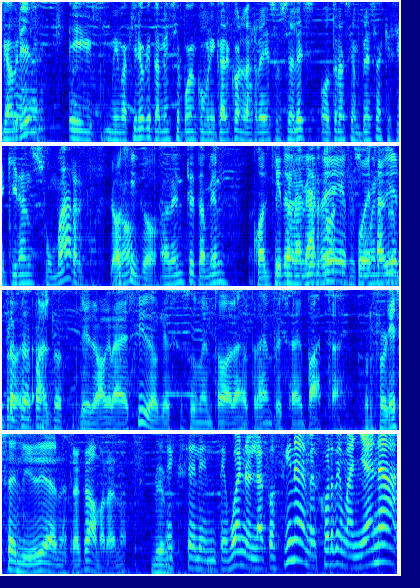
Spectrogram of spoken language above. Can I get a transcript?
Gabriel, eh, me imagino que también se pueden comunicar con las redes sociales otras empresas que se quieran sumar. Lógico. Adente también. Cualquiera de las redes puede estar abierto, de pastas. pero agradecido que se sumen todas las otras empresas de pastas. Perfecto. Esa es la idea de nuestra cámara, ¿no? Bien. Excelente. Bueno, en la cocina de Mejor de Mañana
